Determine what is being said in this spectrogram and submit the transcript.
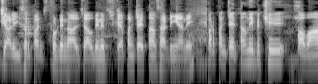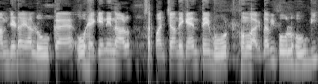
40 ਸਰਪੰਚ ਤੁਹਾਡੇ ਨਾਲ ਚੱਲਦੇ ਨੇ ਤੁਸੀਂ ਕਿਹਾ ਪੰਚਾਇਤਾਂ ਸਾਡੀਆਂ ਨੇ। ਪਰ ਪੰਚਾਇਤਾਂ ਦੇ ਪਿੱਛੇ ਆਵਾਮ ਜਿਹੜਾ ਆ ਲੋਕ ਹੈ ਉਹ ਹੈਗੇ ਨੇ ਨਾਲ। ਸਰਪੰਚਾਂ ਦੇ ਕਹਿਣ ਤੇ ਵੋਟ ਤੁਹਾਨੂੰ ਲੱਗਦਾ ਵੀ ਪੋਲ ਹੋਊਗੀ।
